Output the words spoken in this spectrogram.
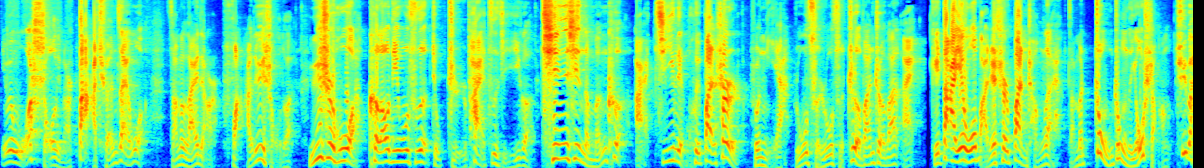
因为我手里面大权在握，咱们来点法律手段。于是乎啊，克劳狄乌斯就指派自己一个亲信的门客，哎，机灵会办事儿的，说你呀，如此如此，这般这般，哎，给大爷我把这事儿办成了，咱们重重的有赏，去吧。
